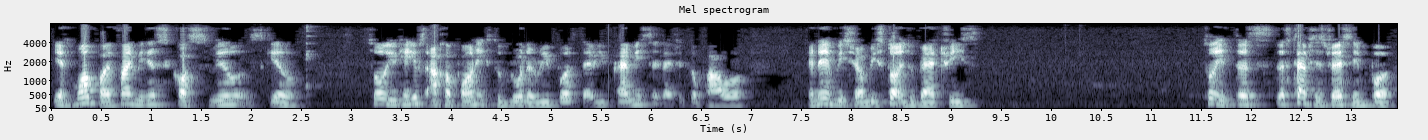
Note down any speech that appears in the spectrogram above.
It has 1.5 million Scoville scale. So you can use aquaponics to grow the reapers that replenish the electrical power and then we shall be stored into batteries. So if the, the steps is very simple.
